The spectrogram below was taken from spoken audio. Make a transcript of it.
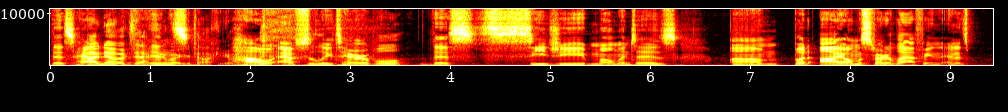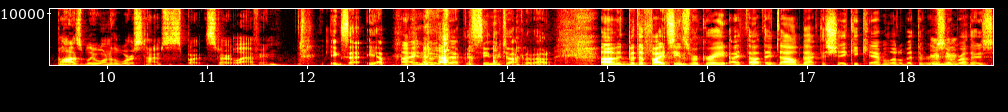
this happens I know exactly what you're talking about. how absolutely terrible this CG moment is. Mm-hmm. Um, but I almost started laughing, and it's possibly one of the worst times to start, start laughing. Exactly. Yep, I know exactly the scene you're talking about. Um, but the fight scenes were great. I thought they dialed back the shaky cam a little bit. The Russo Mm-hmm. brothers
